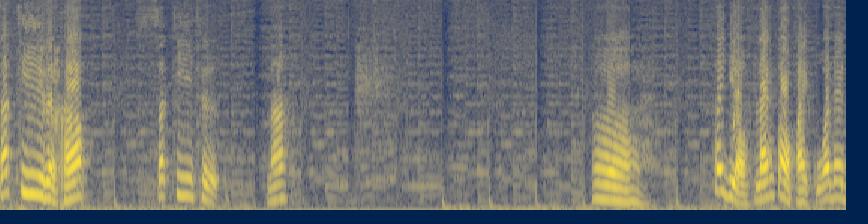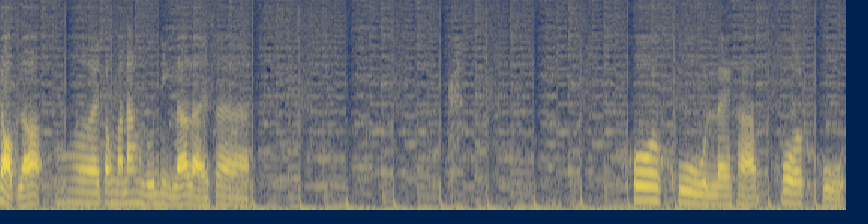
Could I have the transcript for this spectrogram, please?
สักทีเถอะครับ สักทีเถอะนะเฮ้ยเฮ้ยเดี๋ยวแรงต่อไปกูว่าได้ดรอปแล้วเฮ้ยต้องมานั่งลุ้นอีกแล้วเหรอไอ้สัสโคตรคูลเลยครับ โคตรคูล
